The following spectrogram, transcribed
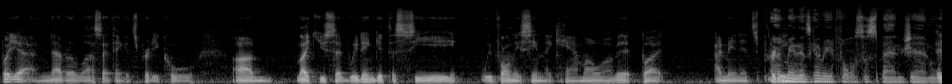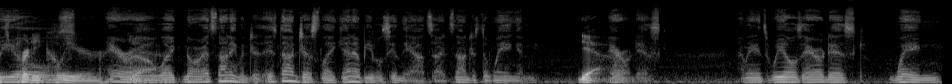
but yeah, nevertheless, I think it's pretty cool. Um, like you said, we didn't get to see. We've only seen the camo of it, but I mean, it's pretty. I mean, it's gonna be full suspension. It's pretty clear, Aero, yeah. like no, it's not even just. It's not just like I know people see on the outside. It's not just a wing and yeah, aero disc. I mean, it's wheels, aero disc, wing,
